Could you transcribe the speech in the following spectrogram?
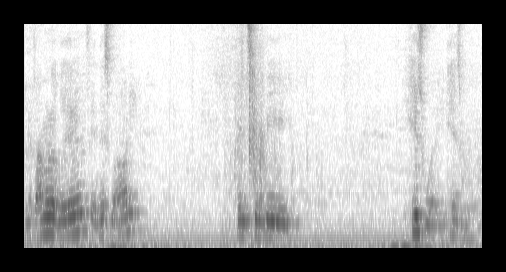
And if I'm going to live in this body, then it's going to be His way and His will.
